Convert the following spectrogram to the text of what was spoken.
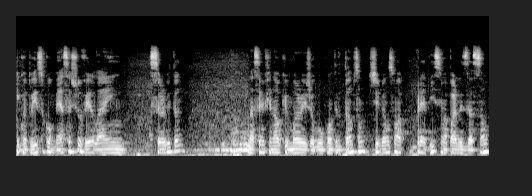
Enquanto isso, começa a chover lá em Surbiton. Na semifinal que o Murray jogou contra o Thompson, tivemos uma brevíssima paralisação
